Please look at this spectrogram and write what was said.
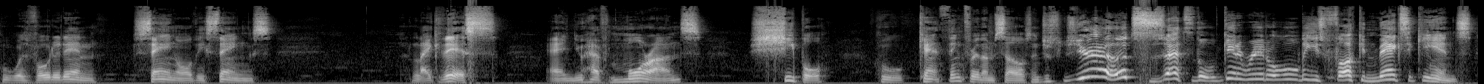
who was voted in saying all these things like this, and you have morons, sheeple, who can't think for themselves and just yeah, that's that's the get rid of all these fucking Mexicans.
